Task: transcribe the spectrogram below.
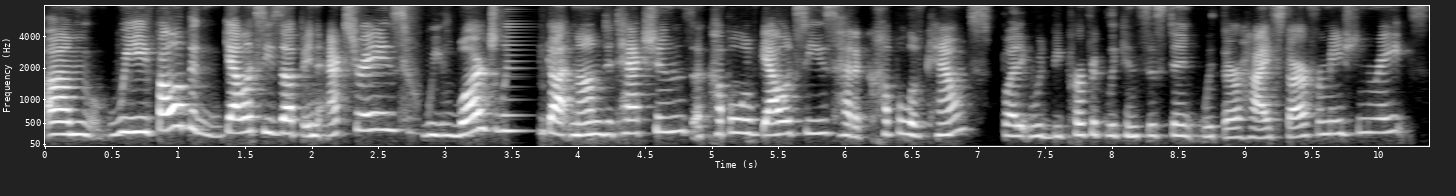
Um, we followed the galaxies up in X-rays. We largely got non-detections. A couple of galaxies had a couple of counts, but it would be perfectly consistent with their high star formation rates.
